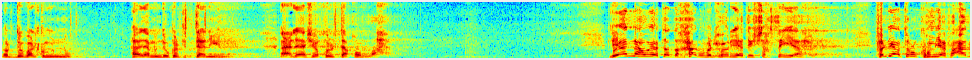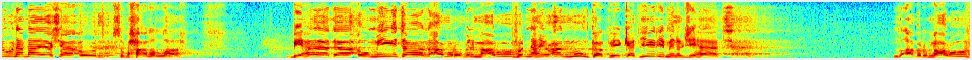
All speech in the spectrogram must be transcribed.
ردوا بالكم منه. هذا من ذوك الفتانين علاش يقول اتقوا الله؟ لأنه يتدخل في الحرية الشخصية. فليتركهم يفعلون ما يشاءون. سبحان الله. بهذا أميت الأمر بالمعروف والنهي عن المنكر في كثير من الجهات. الأمر بالمعروف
